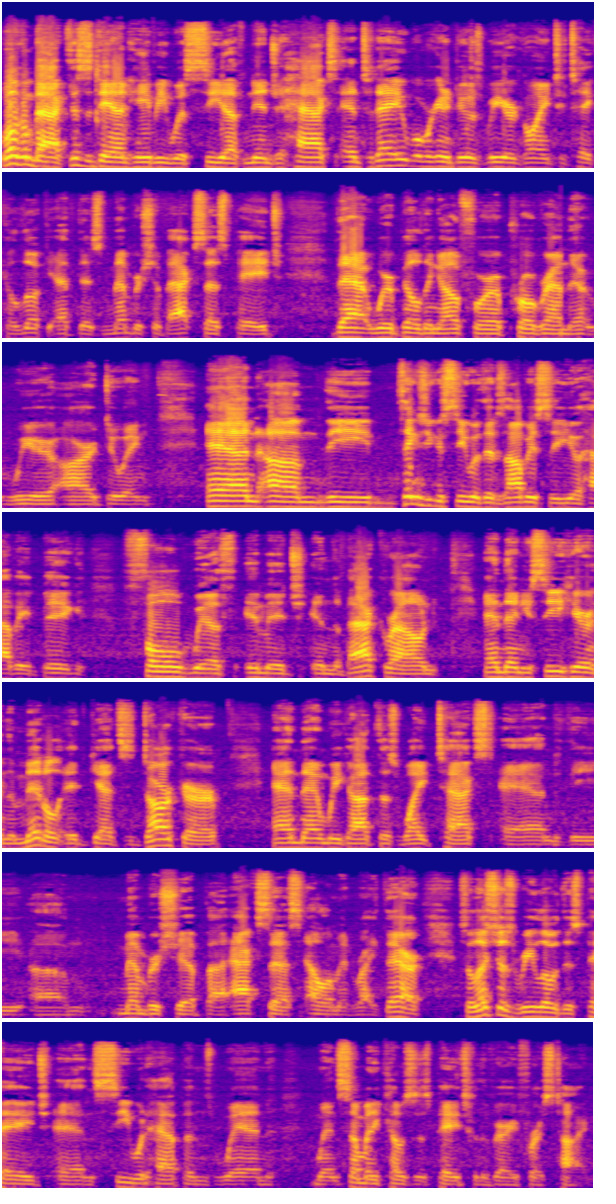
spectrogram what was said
Welcome back. This is Dan Havey with CF Ninja Hacks, and today what we're going to do is we are going to take a look at this membership access page that we're building out for a program that we are doing. And um, the things you can see with it is obviously you have a big full width image in the background, and then you see here in the middle it gets darker, and then we got this white text and the um, membership uh, access element right there. So let's just reload this page and see what happens when, when somebody comes to this page for the very first time.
